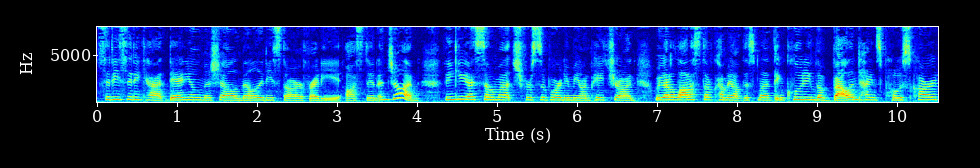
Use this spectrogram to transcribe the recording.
CittieCittieCat, Daniel, Michelle, Melody Star, Freddy, Austin, and John. Thank you guys so much for supporting me on Patreon. We got a lot of stuff coming out this month, including the Valentine's postcard.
